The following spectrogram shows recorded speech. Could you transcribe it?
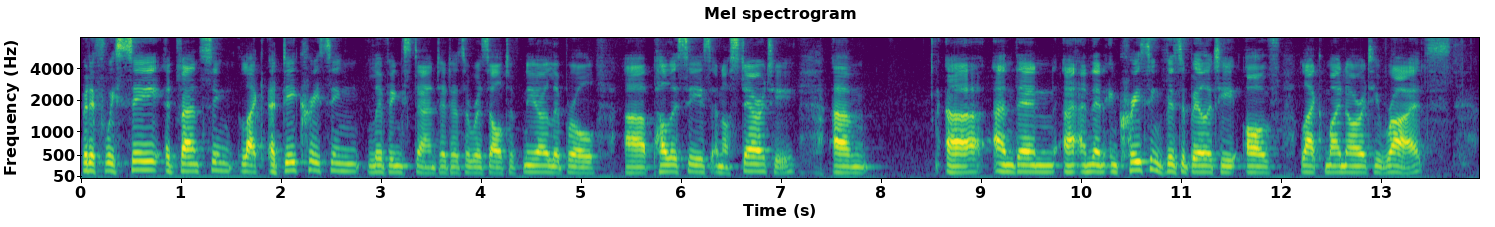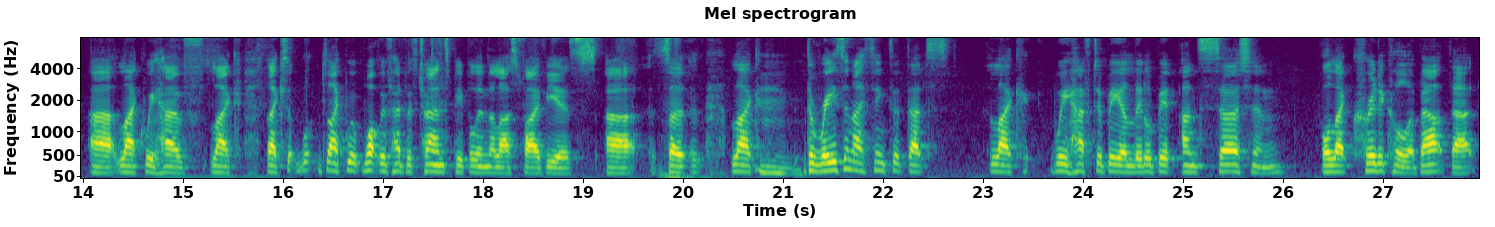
but if we see advancing like a decreasing living standard as a result of neoliberal uh, policies and austerity um, uh, and then uh, and then increasing visibility of like minority rights, uh, like we have like like like what we've had with trans people in the last five years. Uh, so like the reason I think that that's like we have to be a little bit uncertain or like critical about that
